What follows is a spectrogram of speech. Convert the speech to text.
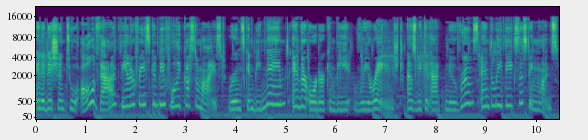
In addition to all of that, the interface can be fully customized. Rooms can be named and their order can be rearranged, as we can add new rooms and delete the existing ones.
